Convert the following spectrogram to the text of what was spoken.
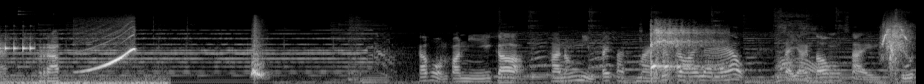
นะครับ ครับผมตอนนี้ก็พาน้องหนิมไปตัดใหม่เรียบร้อยแล้ว แต่ยังต้องใส่ชุด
